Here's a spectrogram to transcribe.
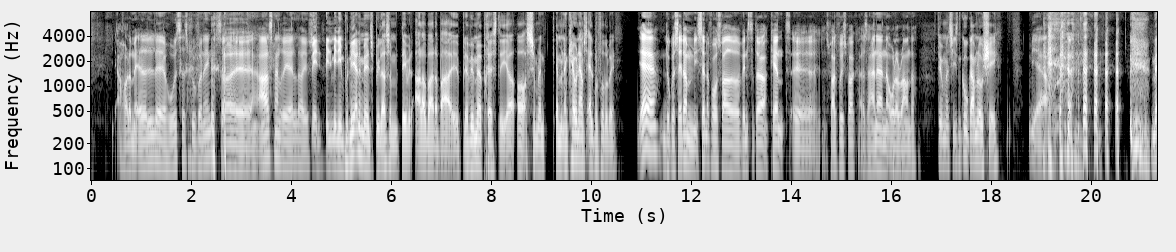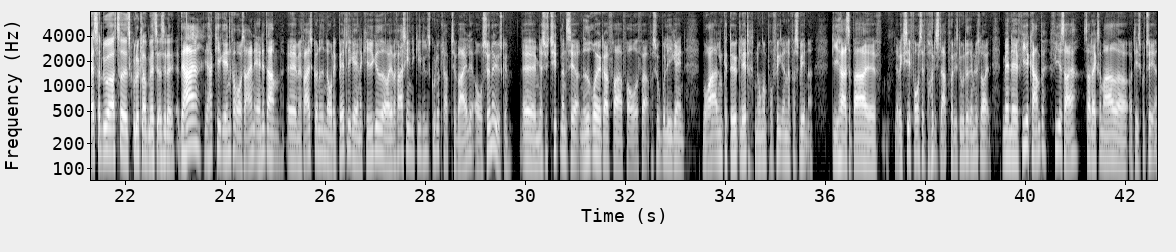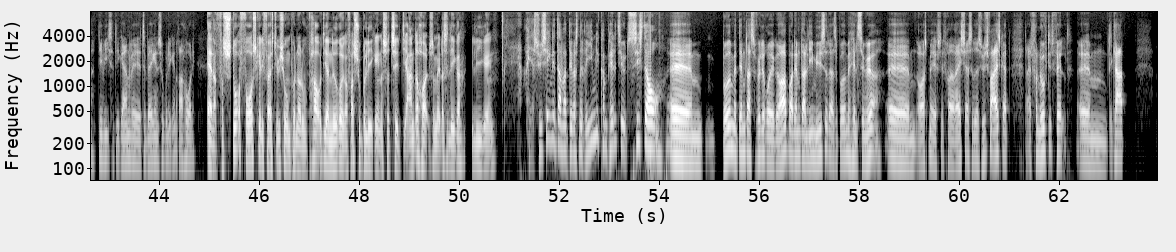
Jeg holder med alle øh, hovedstadsklubberne, ikke? Så øh, Arsenal, Real og... Men, men, men imponerende med en spiller som David Alaba, der bare øh, bliver ved med at præstere, og simpelthen, jamen, han kan jo nærmest alt på en fodboldbane. Ja, ja. Du kan sætte ham i centerforsvaret, venstre dør, kant, øh, spark, frispark. Altså, han er en all-arounder. Det vil man sige, sådan en god gammel O'Shea. Ja. Mads, har du også taget et skulderklap med til os i dag? Det har jeg. Jeg har kigget ind for vores egen andedam, øh, men faktisk gået ned i Nordic Bet Ligaen og kigget, og jeg vil faktisk egentlig give et lille skulderklap til Vejle og Sønderjyske. Øh, jeg synes tit, man ser nedrykker fra, fra året før fra Superligaen, moralen kan dykke lidt, nogle af profilerne forsvinder. De har altså bare, øh, jeg vil ikke sige fortsat, hvor de slap, for de sluttede rimelig sløjt, men øh, fire kampe, fire sejre, så er der ikke så meget at, at diskutere. De viser, at de gerne vil tilbage i Superligaen ret hurtigt. Er der for stor forskel i første division på, når du har de her nedrykker fra Superligaen og så til de andre hold, som ellers ligger i ligaen? Jeg synes egentlig, der var, det var sådan rimelig kompetitivt sidste år. Øh, både med dem, der selvfølgelig rykkede op, og dem, der lige missede det, altså både med Helsingør, øh, og også med FC Fredericia osv. Jeg synes faktisk, at der er et fornuftigt felt. Øh, det er klart,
